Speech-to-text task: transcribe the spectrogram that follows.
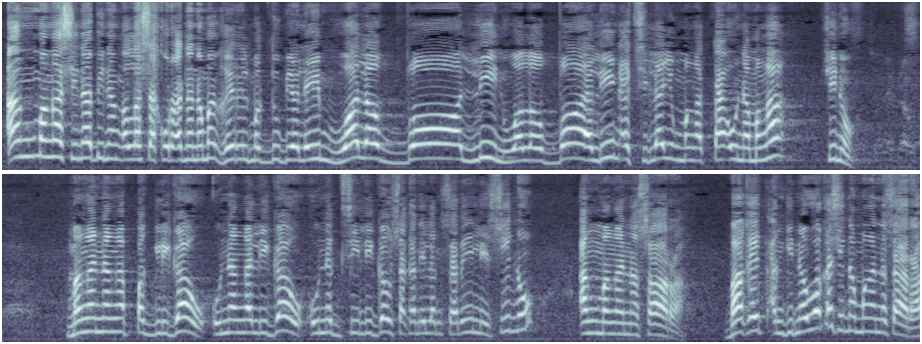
Ang mga sinabi ng Allah sa Quran na naman, ghairil magdubi alayhim, waladhalin, waladhalin, at sila yung mga tao na mga, sino? Mga nangapagligaw, o nangaligaw, o nagsiligaw sa kanilang sarili. Sino? Ang mga Nasara. Bakit? Ang ginawa kasi ng mga Nasara,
